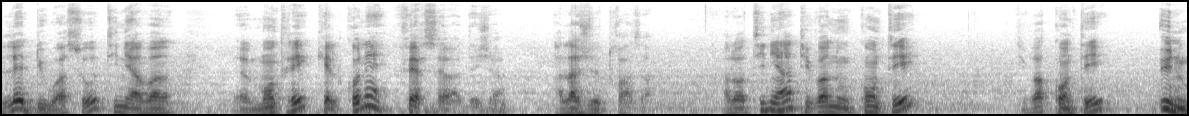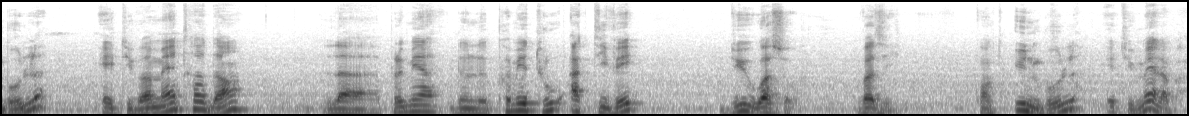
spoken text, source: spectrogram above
l'aide du oiseau, Tinia va euh, montrer qu'elle connaît faire cela déjà, à l'âge de 3 ans. Alors, Tinia, tu vas nous compter, tu vas compter une boule et tu vas mettre dans, la première, dans le premier trou activé du oiseau. Vas-y, compte une boule et tu mets là-bas.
